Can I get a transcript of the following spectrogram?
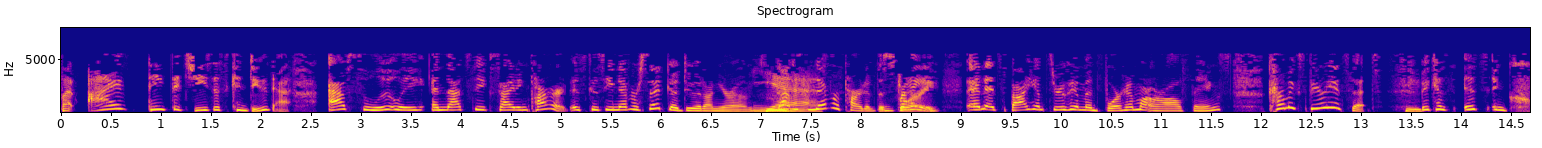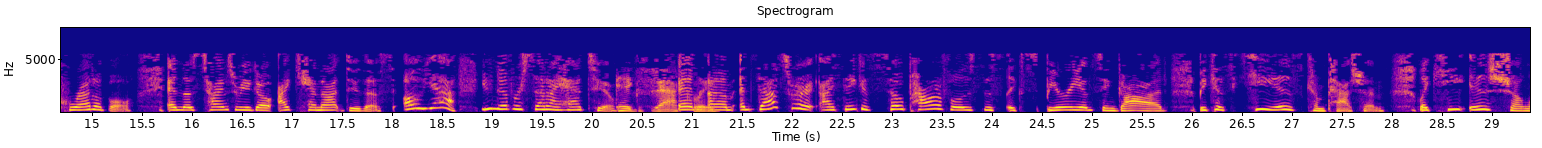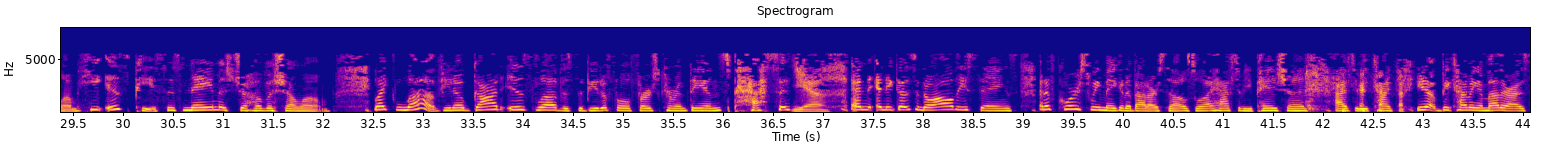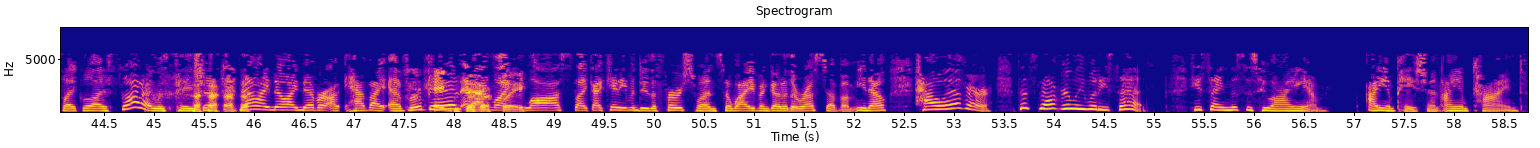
But I think that Jesus can do that. Absolutely. And that's the exciting part is because he never said go do it on your own. That was never part of the story. Right. And it's by him, through him, and for him are all things. Come experience it Hmm. because it's incredible. And those times where you go, I cannot do this. Oh yeah, you never said I had to. Exactly. And um and that's where I think it's so powerful is this experiencing God because he is compassion. Like he is shalom. He is peace. His name is Jehovah Shalom. Like love, you know, God is love is the beautiful first Corinthians passage. Yeah. And and he goes into all these things. And of course we make it about ourselves. Well, I have to be patient. I have to be kind. You know, becoming a mother, I was like, well, I thought I was patient. now I know I never have I ever been. And I'm like lost. Like I can't even do the first one, so why even go to the rest of them? You know. However, that's not really what he said. He's saying this is who I am. I am patient. I am kind.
